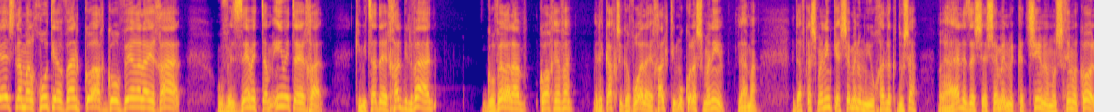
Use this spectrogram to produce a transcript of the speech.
יש למלכות יוון כוח גובר על ההיכל, ובזה מטמאים את ההיכל. כי מצד ההיכל בלבד, גובר עליו כוח יוון. ולכך כשגברו על ההיכל טימאו כל השמנים. למה? ודווקא שמנים כי השמן הוא מיוחד לקדושה. ראיה לזה שהשמן מקדשים ומושכים הכל.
